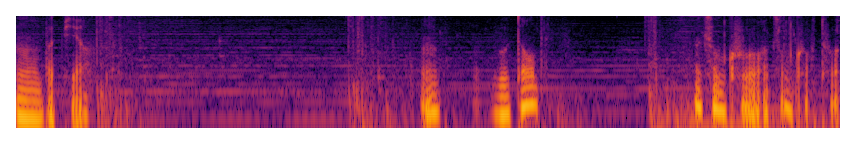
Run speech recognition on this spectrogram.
Non, pas de pierre. Hop, vos temples. Accent de cours, accent de cours, toi.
